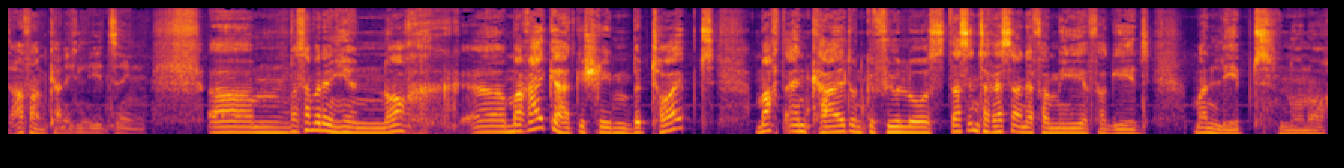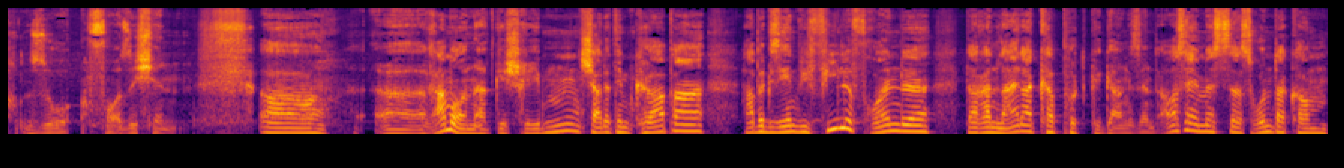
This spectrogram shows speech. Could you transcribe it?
davon kann ich ein Lied singen. Ähm, was haben wir denn hier noch? Äh, Mareike hat geschrieben, betäubt, macht einen kalt und gefühllos, das Interesse an der Familie vergeht, man lebt nur noch so vor sich hin. Äh, äh, Ramon hat geschrieben, schadet dem Körper, habe gesehen, wie viele Freunde daran leider kaputt gegangen sind. Außerdem ist das Runterkommen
